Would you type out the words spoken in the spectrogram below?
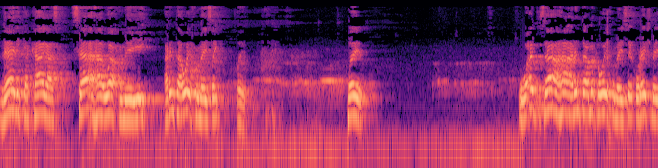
daalika kaagaas saa'ahaa waa xumeeyey. Arrintaa way xumaysay. Ayb. Saa'ahaa arrintaa marka way xumaysay. Quraysh bay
